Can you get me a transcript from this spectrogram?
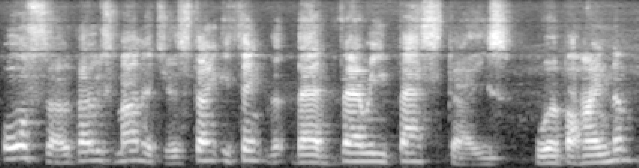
Also, those managers, don't you think that their very best days were behind them?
